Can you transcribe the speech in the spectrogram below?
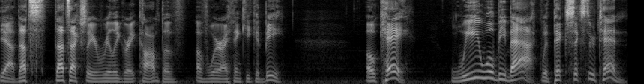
Yeah, that's that's actually a really great comp of of where I think he could be. Okay. We will be back with picks 6 through 10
